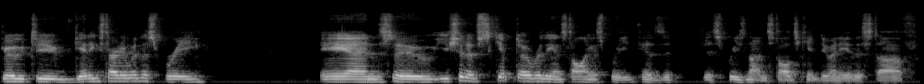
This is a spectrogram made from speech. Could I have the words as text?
Go to getting started with Esprit. And so you should have skipped over the installing Esprit because if Esprit's not installed, you can't do any of this stuff.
